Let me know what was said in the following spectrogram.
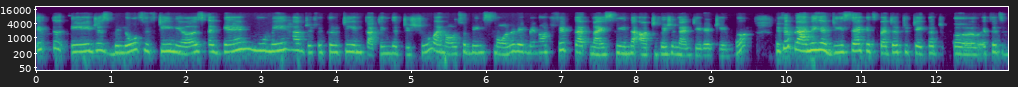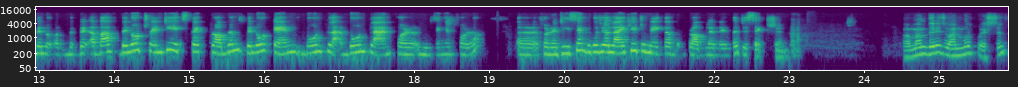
if the age is below 15 years again you may have difficulty in cutting the tissue and also being smaller it may not fit that nicely in the artificial anterior chamber. If you're planning a DSEK it's better to take it uh, if it's below above below 20 expect problems. Below 10 don't plan don't plan for using it for a uh, for a DSEK because you're likely to make a problem in the dissection. Uh, ma'am there is one more question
